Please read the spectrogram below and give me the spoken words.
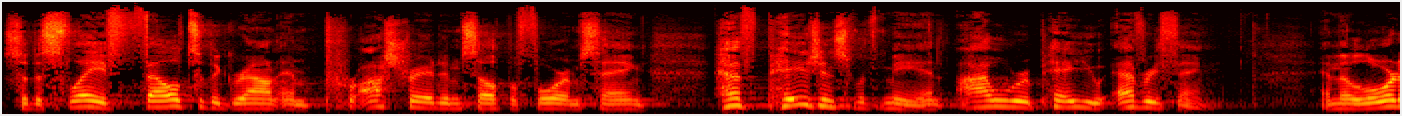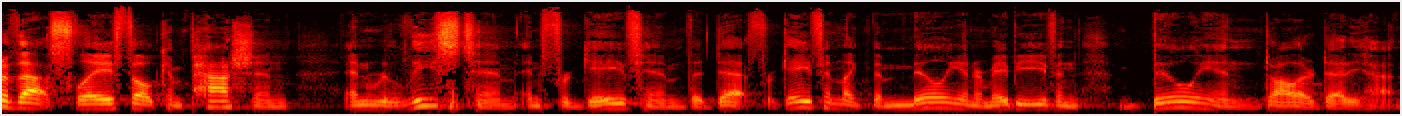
So the slave fell to the ground and prostrated himself before him, saying, Have patience with me, and I will repay you everything. And the Lord of that slave felt compassion and released him and forgave him the debt. Forgave him like the million or maybe even billion dollar debt he had.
